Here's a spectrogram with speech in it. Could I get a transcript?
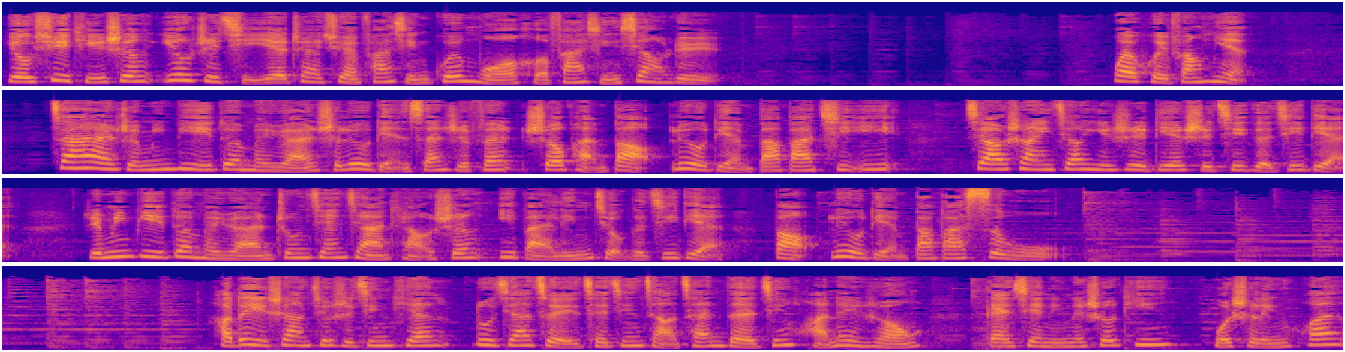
有序提升优质企业债券发行规模和发行效率。外汇方面。在岸人民币兑美元十六点三十分收盘报六点八八七一，较上一交易日跌十七个基点。人民币兑美元中间价调升一百零九个基点，报六点八八四五。好的，以上就是今天陆家嘴财经早餐的精华内容，感谢您的收听，我是林欢，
